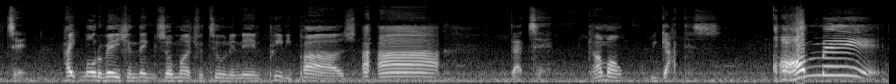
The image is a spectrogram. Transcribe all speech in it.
That's it. Hype motivation. Thank you so much for tuning in. PD Paz. That's it. Come on. We got this. Oh man!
